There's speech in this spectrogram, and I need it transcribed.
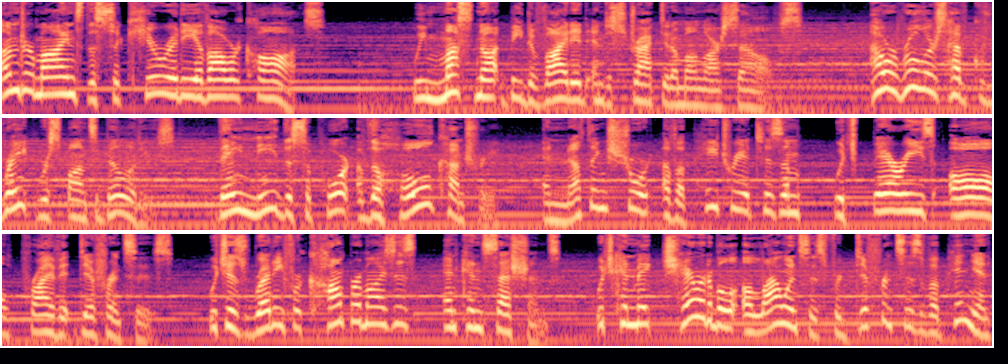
undermines the security of our cause. We must not be divided and distracted among ourselves. Our rulers have great responsibilities. They need the support of the whole country and nothing short of a patriotism which buries all private differences, which is ready for compromises and concessions, which can make charitable allowances for differences of opinion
